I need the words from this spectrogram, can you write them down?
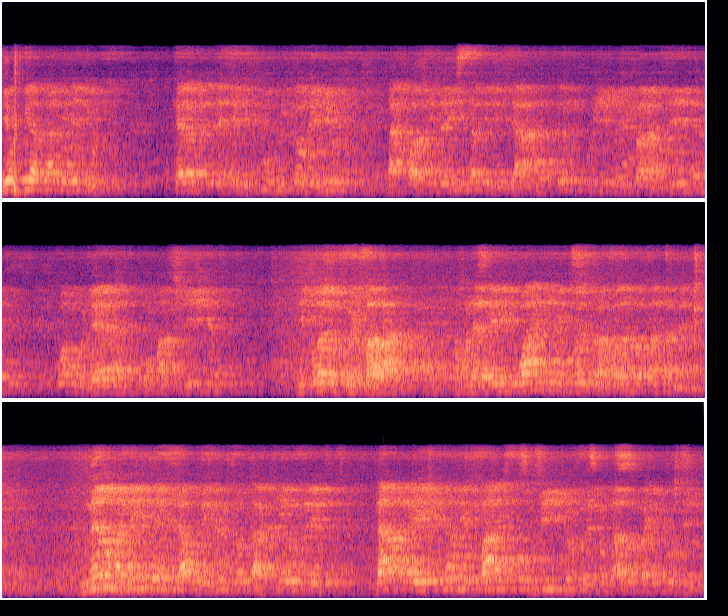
E eu fui atrás do Renilson. Quero agradecer de público que o Renilson está com a vida estabilizada, tranquila, em Brasília, com a mulher, com uma filha, e quando eu fui falar, a mulher dele quase me para fora do apartamento. Não, mas nem pensar, o Renilson está aqui. Eu falei, dá para ele, não me faz por vídeo. Eu falei, não dá para ele por vídeo.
